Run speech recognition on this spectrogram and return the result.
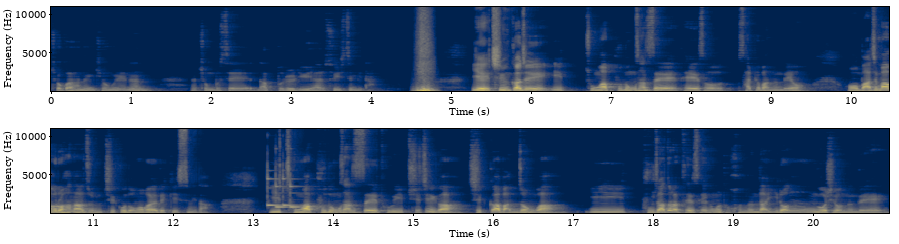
초과하는 경우에는 종부세 납부를 유예할 수 있습니다. 예, 지금까지 이 종합 부동산세에 대해서 살펴봤는데요. 어, 마지막으로 하나 좀 짚고 넘어가야 될 게 있습니다. 이 종합 부동산세 도입 취지가 집값 안정과 이 부자들한테 세금을 더 걷는다 이런 것이었는데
